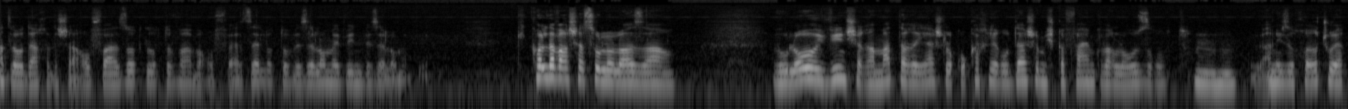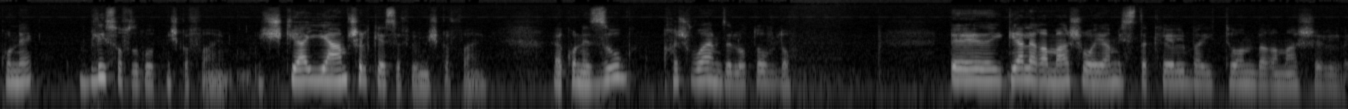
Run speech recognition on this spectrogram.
עד להודעה חדשה. הרופאה הזאת לא טובה, והרופא הזה לא טוב, וזה לא מבין, וזה לא מבין. כי כל דבר שעשו לו לא עזר. והוא לא הבין שרמת הראייה שלו כל כך ירודה שמשקפיים כבר לא עוזרות. אני זוכרת שהוא היה קונה בלי סוף זוגות משקפיים. הוא השקיע ים של כסף במשקפיים. היה קונה זוג, אחרי שבועיים זה לא טוב לו. Uh, הגיע לרמה שהוא היה מסתכל בעיתון ברמה של uh,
